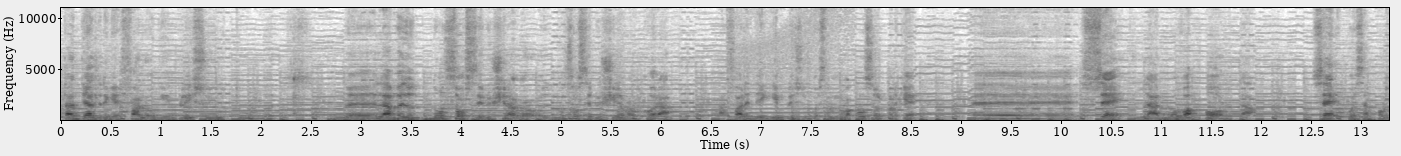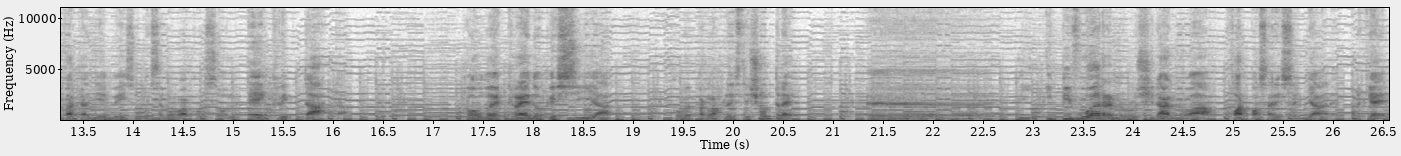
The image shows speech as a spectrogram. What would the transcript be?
tanti altri che fanno gameplay su YouTube. Eh, la vedo, non so se riusciranno, non so se riusciranno ancora a fare dei gameplay su questa nuova console perché eh, se la nuova porta, se questa porta HDMI su questa nuova console è criptata come credo che sia come per la PlayStation 3 eh, PVR non riusciranno a far passare il segnale perché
